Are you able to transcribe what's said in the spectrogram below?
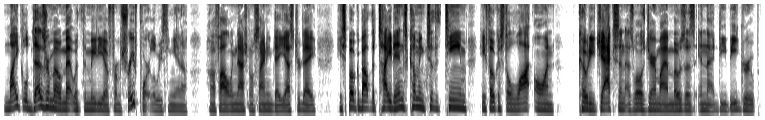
Michael Desormeaux met with the media from Shreveport, Louisiana, uh, following National Signing Day yesterday. He spoke about the tight ends coming to the team. He focused a lot on Cody Jackson as well as Jeremiah Moses in that DB group.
